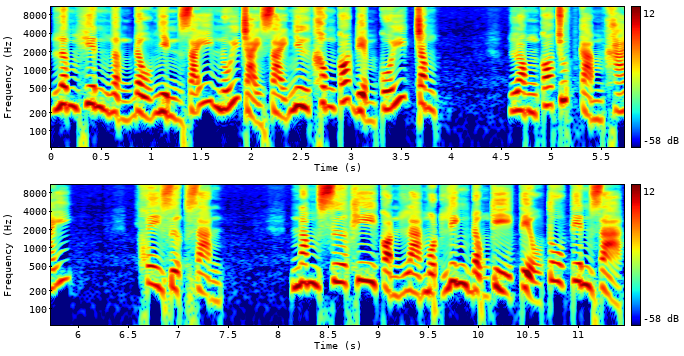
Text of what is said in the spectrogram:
Lâm Hiên ngẩng đầu nhìn dãy núi trải dài như không có điểm cuối trong. Lòng có chút cảm khái. Khê dược giản. Năm xưa khi còn là một linh động kỳ tiểu tu tiên giả,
